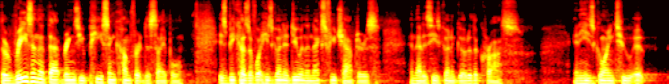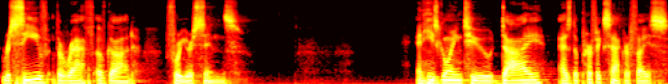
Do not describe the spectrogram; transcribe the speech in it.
the reason that that brings you peace and comfort, disciple, is because of what He's going to do in the next few chapters, and that is He's going to go to the cross and He's going to uh, receive the wrath of God for your sins. And he's going to die as the perfect sacrifice,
